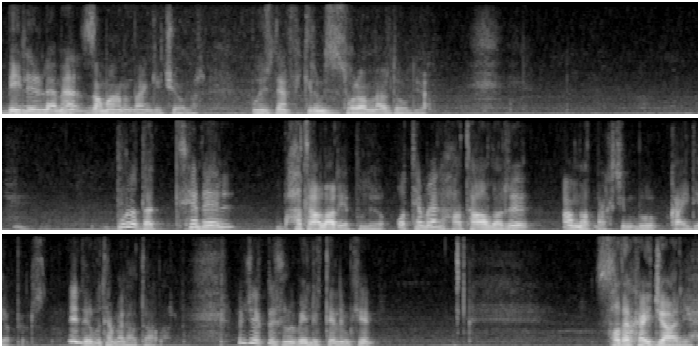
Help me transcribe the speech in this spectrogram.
belirleme zamanından geçiyorlar. Bu yüzden fikrimizi soranlar da oluyor. Burada temel hatalar yapılıyor. O temel hataları anlatmak için bu kaydı yapıyoruz. Nedir bu temel hatalar? Öncelikle şunu belirtelim ki sadakayı cariye.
